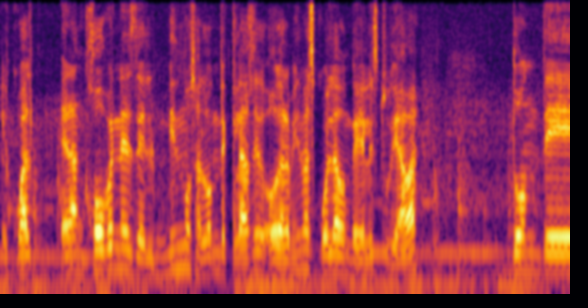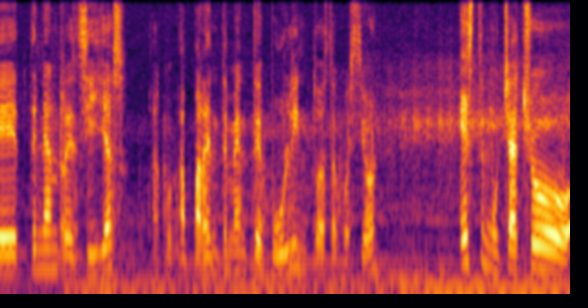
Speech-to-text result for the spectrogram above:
el cual eran jóvenes del mismo salón de clase o de la misma escuela donde él estudiaba, donde tenían rencillas, aparentemente bullying, toda esta cuestión. Este muchacho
